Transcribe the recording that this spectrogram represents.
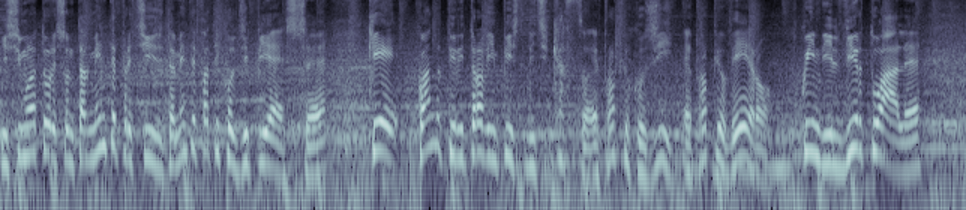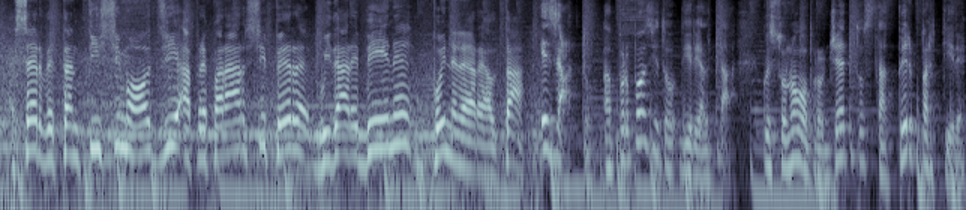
i simulatori sono talmente precisi, talmente fatti col GPS che quando ti ritrovi in pista dici cazzo è proprio così, è proprio vero. Quindi il virtuale serve tantissimo oggi a prepararsi per guidare bene poi nella realtà. Esatto, a proposito di realtà, questo nuovo progetto sta per partire.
